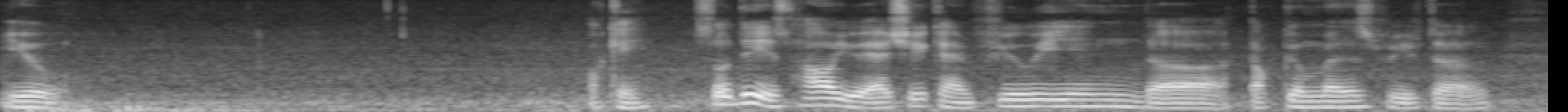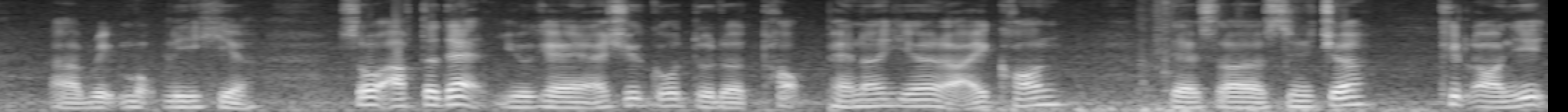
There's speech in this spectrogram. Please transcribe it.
you? Okay. So this is how you actually can fill in the documents with the uh, remotely here. So after that you can actually go to the top panel here icon. There's a signature. Click on it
